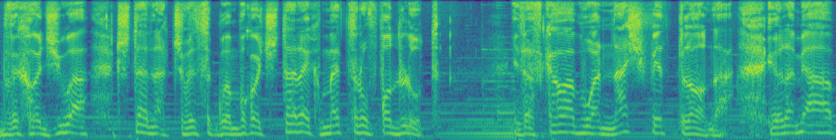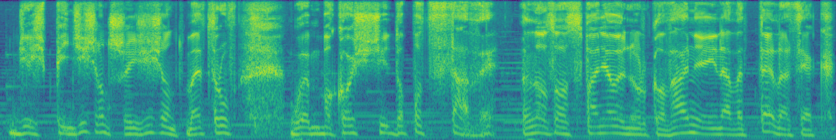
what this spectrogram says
wychodziła cztery, czy głębokość 4 metrów pod lód. I ta skała była naświetlona i ona miała gdzieś 50-60 metrów głębokości do podstawy. No to wspaniałe nurkowanie i nawet teraz jak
